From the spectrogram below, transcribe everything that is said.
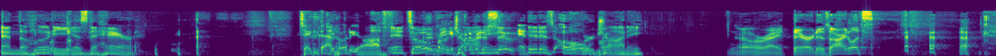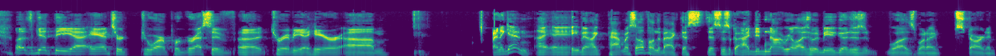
and the hoodie is the hair. Take that hoodie off. It's over, Johnny. It is over, over, Johnny. All right, there it is. All right, let's Let's get the uh, answer to our progressive uh, trivia here. Um, and again, I, I, even I pat myself on the back. This this is good. I did not realize it would be as good as it was when I started.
